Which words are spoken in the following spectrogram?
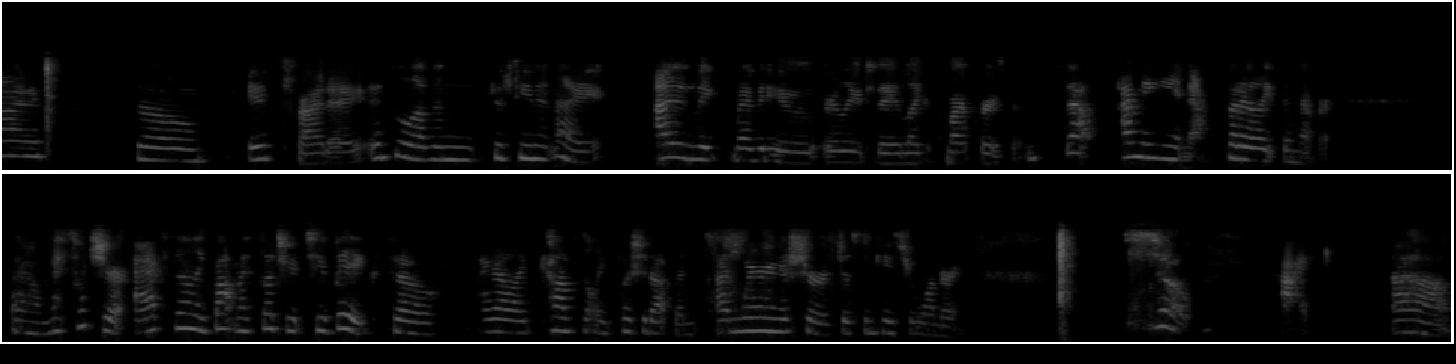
guys! So, it's Friday. It's 11.15 at night. I didn't make my video earlier today like a smart person, so I'm making it now. Better late than never. Um, my sweatshirt, I accidentally bought my sweatshirt too big, so I gotta like constantly push it up, and I'm wearing a shirt just in case you're wondering. So, hi. Um,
